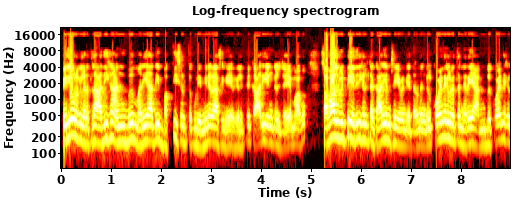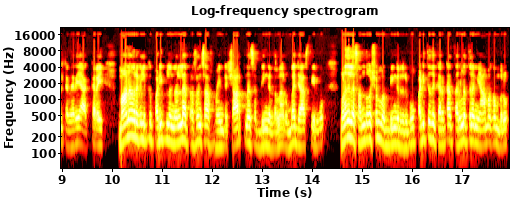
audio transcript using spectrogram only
பெரியவர்கள் இடத்துல அதிக அன்பு மரியாதை பக்தி செலுத்தக்கூடிய மீனராசி நேயர்களுக்கு காரியங்கள் ஜெயமாகும். சவால் விட்டு எதிரிகள்கிட்ட காரியம் செய்ய வேண்டிய தருணங்கள் குழந்தைகள் விட்ட நிறைய அன்பு குழந்தைகள்கிட்ட நிறைய அக்கறை மாணவர்களுக்கு படிப்புல நல்ல பிரசன்ஸ் ஆஃப் மைண்ட் ஷார்ப்னஸ் அப்படிங்கிறதெல்லாம் ரொம்ப ஜாஸ்தி இருக்கும். மனதுல சந்தோஷம் அப்படிங்கிறது இருக்கும். படித்தது கரெக்டா தருணத்துல ஞாபகம் வரும்.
